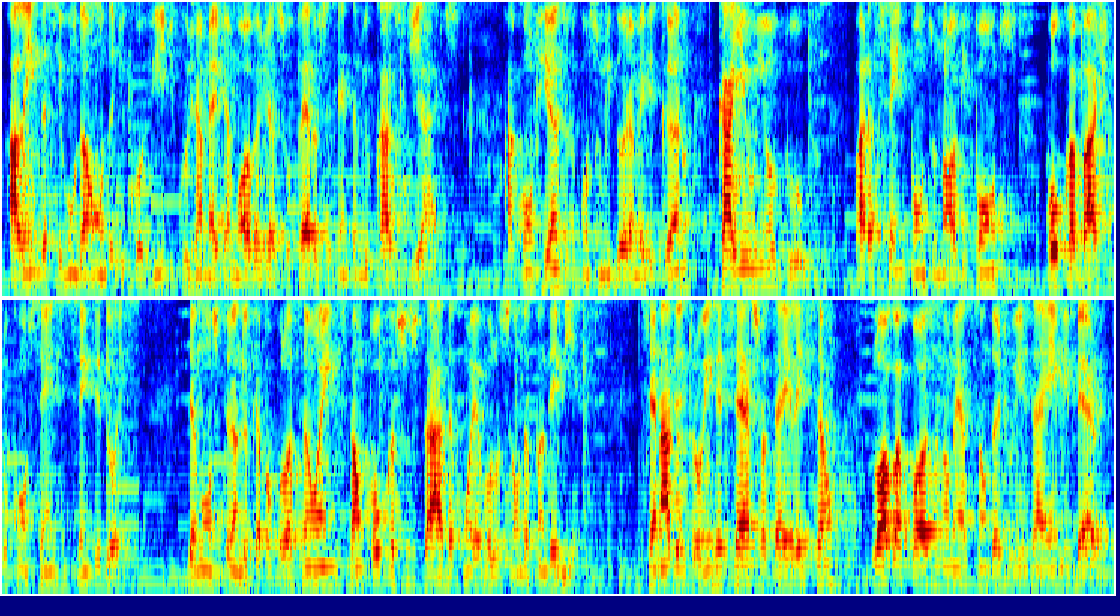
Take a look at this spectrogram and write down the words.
além da segunda onda de Covid, cuja média móvel já supera os 70 mil casos diários. A confiança do consumidor americano caiu em outubro para 100,9 pontos, pouco abaixo do consenso em 102, demonstrando que a população ainda está um pouco assustada com a evolução da pandemia. Senado entrou em recesso até a eleição logo após a nomeação da juíza Amy Barrett,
